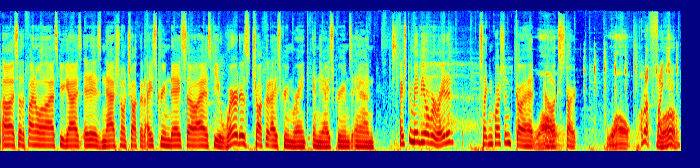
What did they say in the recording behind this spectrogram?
Uh, so the final one I'll ask you guys, it is National Chocolate Ice Cream Day. So I ask you, where does chocolate ice cream rank in the ice creams? And ice cream maybe overrated? Second question. Go ahead, Whoa. Alex. Start. Whoa. I'm going to fight Whoa. you.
